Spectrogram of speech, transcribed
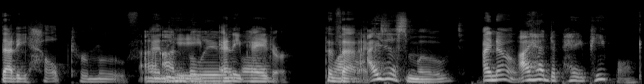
that he helped her move. And he and he paid her. Wow, Pathetic. I just moved. I know. I had to pay people.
